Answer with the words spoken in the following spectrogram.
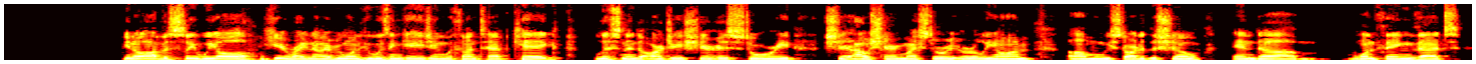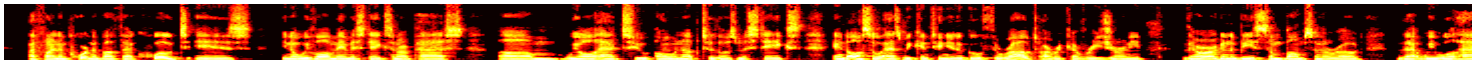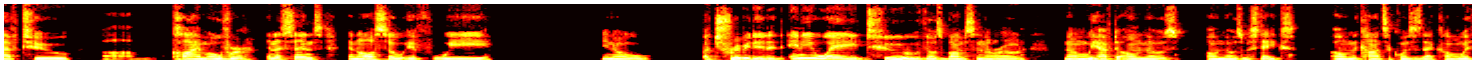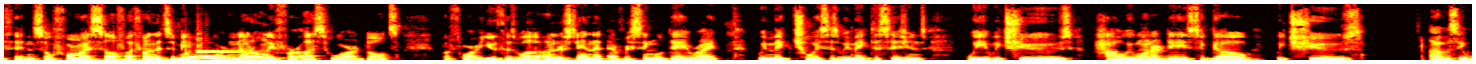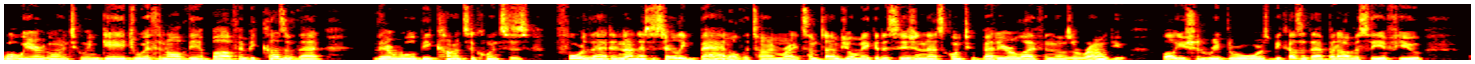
you know, obviously we all here right now, everyone who is engaging with Untapped Keg, listening to RJ share his story, share, I was sharing my story early on um, when we started the show. And um, one thing that I find important about that quote is, you know, we've all made mistakes in our past. Um, we all had to own up to those mistakes. And also, as we continue to go throughout our recovery journey, there are going to be some bumps in the road that we will have to um, climb over in a sense. And also if we, you know, attributed it any way to those bumps in the road, um, we have to own those, own those mistakes, own the consequences that come with it. And so for myself, I find that to be important, not only for us who are adults, but for our youth as well to understand that every single day, right? We make choices, we make decisions. We, we choose how we want our days to go. We choose obviously what we are going to engage with and all of the above. And because of that, there will be consequences for that and not necessarily bad all the time, right? Sometimes you'll make a decision that's going to better your life and those around you. Well, you should reap the rewards because of that. But obviously, if you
